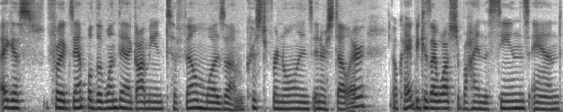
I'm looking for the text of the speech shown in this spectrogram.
I guess for example, the one thing that got me into film was um, Christopher Nolan's Interstellar. Okay. Because I watched it behind the scenes, and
